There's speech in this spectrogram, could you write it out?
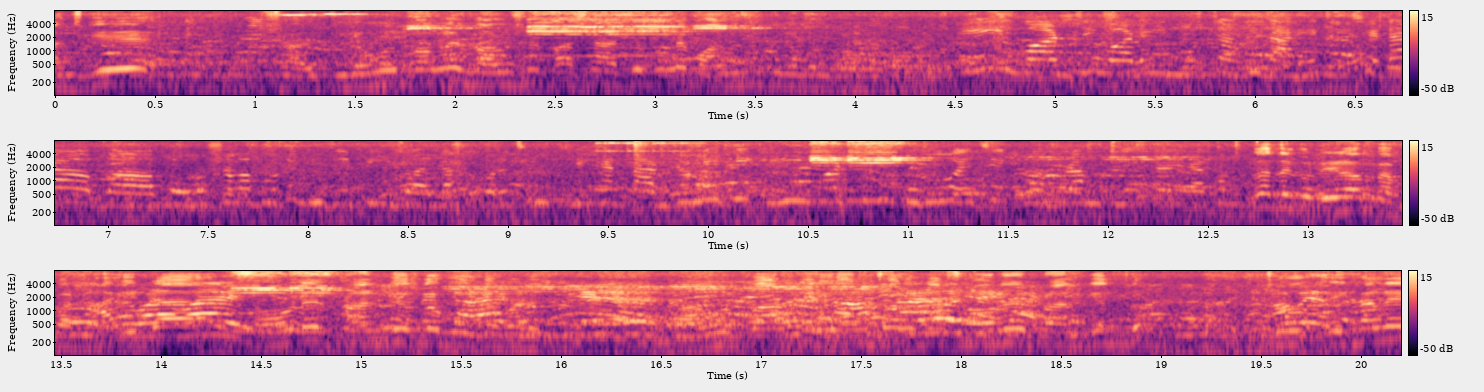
আজকে তৃণমূল কংগ্রেস মানুষের পাশে আছে বলে মানুষ তৃণমূল কংগ্রেস ওয়ার্ড যে ওয়ার্ডে এই মুহূর্তে আপনি দাঁড়িয়েছেন সেটা পৌরসভা ভোটে বিজেপি জয়লাভ করেছেন সেখানে তার জন্য কি এই ওয়ার্ডে শুরু হয়েছে প্রোগ্রাম না দেখুন এরকম ব্যাপার না। এটা শহরের প্রাণকেন্দ্র বলতে পারি বাবুর পার্ক এই অঞ্চল এটা শহরের প্রাণকেন্দ্র। তো এখানে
